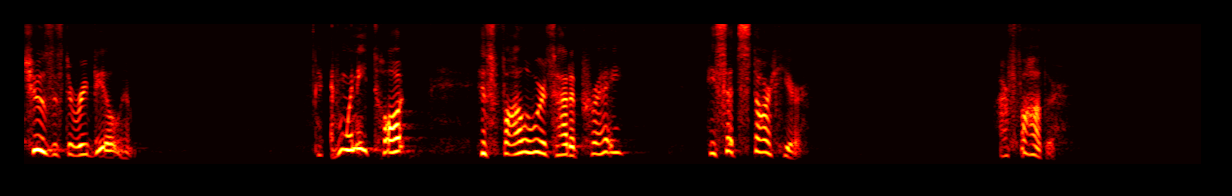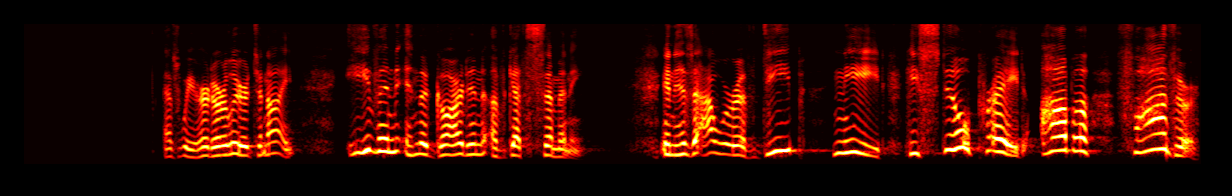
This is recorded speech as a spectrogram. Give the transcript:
chooses to reveal him. And when he taught his followers how to pray, he said, Start here. Our Father as we heard earlier tonight, even in the Garden of Gethsemane, in his hour of deep need, he still prayed, Abba, Father,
